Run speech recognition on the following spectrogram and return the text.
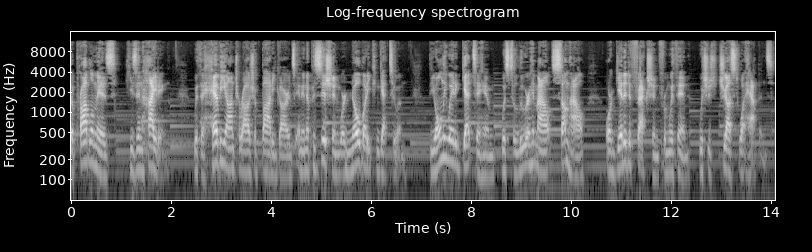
The problem is, he's in hiding with a heavy entourage of bodyguards and in a position where nobody can get to him. The only way to get to him was to lure him out somehow or get a defection from within, which is just what happens.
